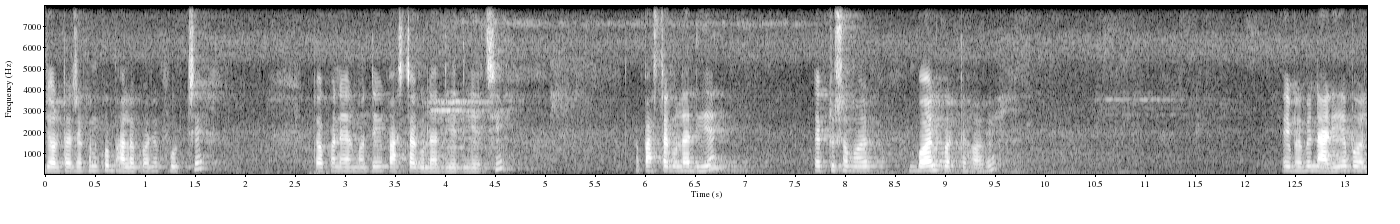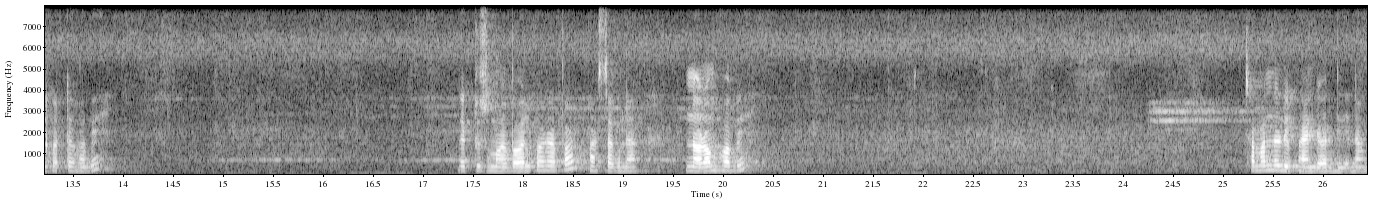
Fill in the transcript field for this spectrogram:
জলটা যখন খুব ভালো করে ফুটছে, তখন এর মধ্যে পাস্তাগুলা দিয়ে দিয়েছি। পাস্তাগুলা দিয়ে একটু সময় বয়ল করতে হবে। এইভাবে নাড়িয়ে বয়ল করতে হবে। একটু সময় বয়ল করার পর পাস্তাগুলা নরম হবে। সামান্য রিফাইন্ড অয়েল দিলাম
